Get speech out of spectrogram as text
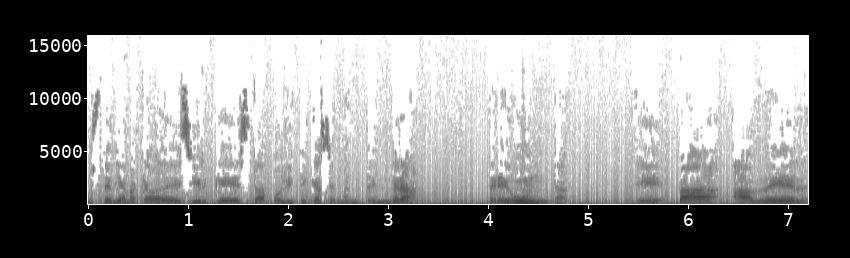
usted ya me acaba de decir que esta política se mantendrá. Pregunta, eh, ¿va a haber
